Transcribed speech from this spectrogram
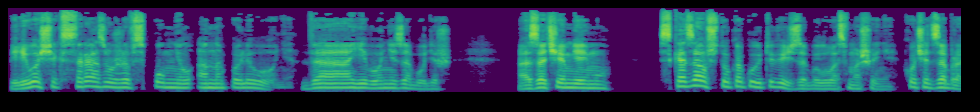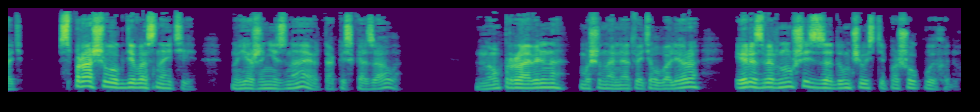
Перевозчик сразу же вспомнил о Наполеоне. Да, его не забудешь. «А зачем я ему?» «Сказал, что какую-то вещь забыл у вас в машине. Хочет забрать. Спрашивал, где вас найти. Но я же не знаю, так и сказала. Ну, правильно, машинально ответил Валера и, развернувшись в задумчивости, пошел к выходу.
